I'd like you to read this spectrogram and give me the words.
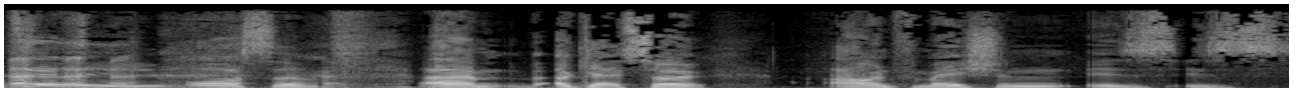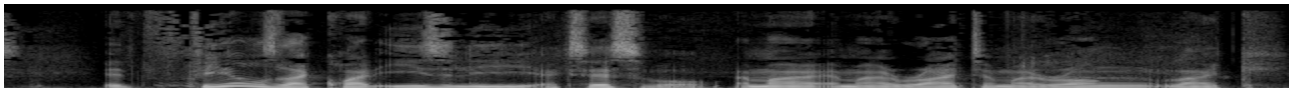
don't. Awesome. Um, okay, so our information is is it feels like quite easily accessible. Am I am I right? Am I wrong? Like,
